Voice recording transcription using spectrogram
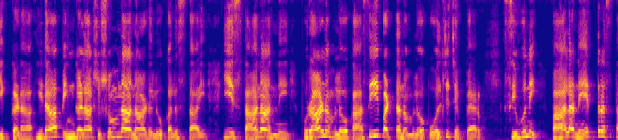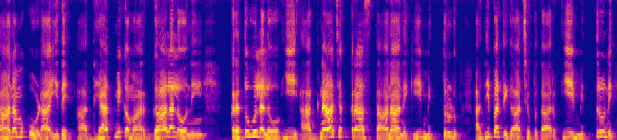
ఇక్కడ ఇడా పింగళ సుషుమ్నా నాడులు కలుస్తాయి. ఈ స్థానాన్ని పురాణంలో కాశీపట్టణంలో పోల్చి చెప్పారు. శివుని పాలనేత్ర స్థానము కూడా ఇదే. ఆధ్యాత్మిక మార్గాలలోని క్రతువులలో ఈ ఆజ్ఞాచక్ర స్థానానికి మిత్రుడు అధిపతిగా చెబుతారు. ఈ మిత్రుని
